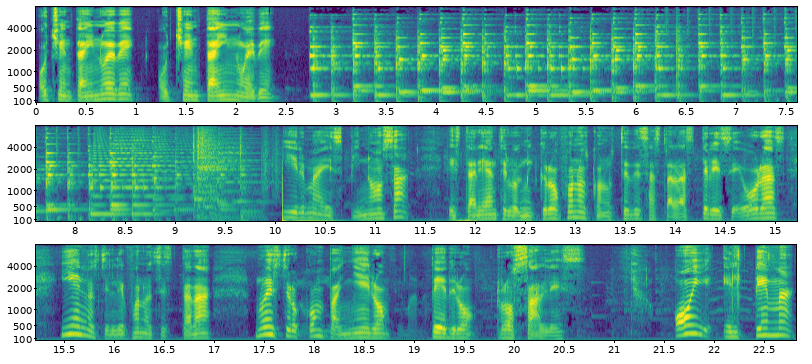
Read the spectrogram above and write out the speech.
89 89. Irma Espinosa, estaré ante los micrófonos con ustedes hasta las 13 horas y en los teléfonos estará nuestro compañero Pedro Rosales. Hoy el tema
